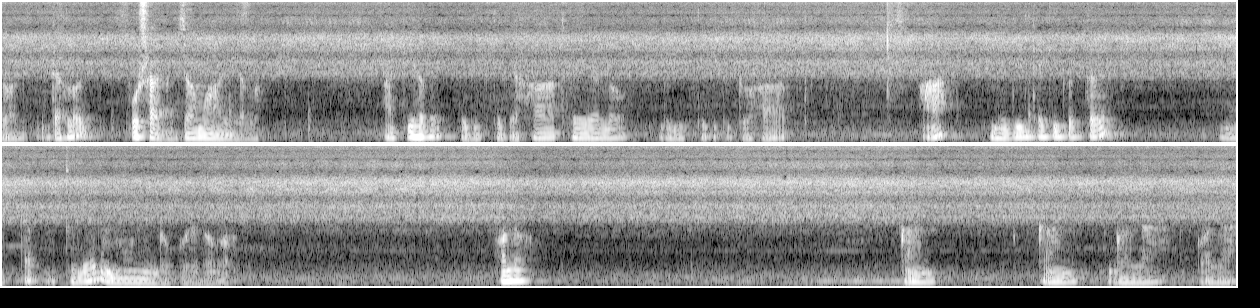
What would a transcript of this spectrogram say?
ডল এটা হলো পোশাক জামা হয়ে গেল। আর কী হবে? এদিক থেকে হাত হয়ে গেল, দুদিক থেকে দুটো হাত। আর মিডিলটা কী করতে হবে? একটা পুতুলের মুন্ড করে দেবো। হলো কান কান গলা গলা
